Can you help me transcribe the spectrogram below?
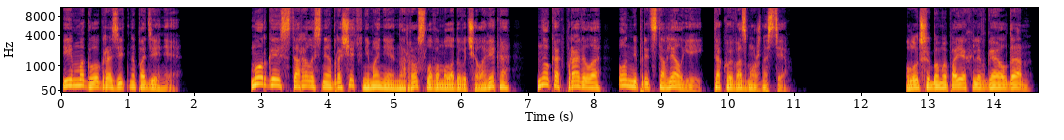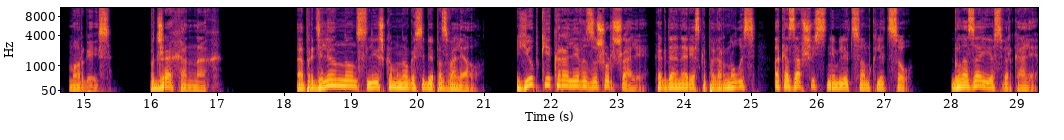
им могло грозить нападение. Моргей старалась не обращать внимания на рослого молодого человека, но, как правило, он не представлял ей такой возможности. «Лучше бы мы поехали в Гаалдан, Моргейс. В Джаханнах». Определенно он слишком много себе позволял. Юбки королевы зашуршали, когда она резко повернулась, оказавшись с ним лицом к лицу. Глаза ее сверкали.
